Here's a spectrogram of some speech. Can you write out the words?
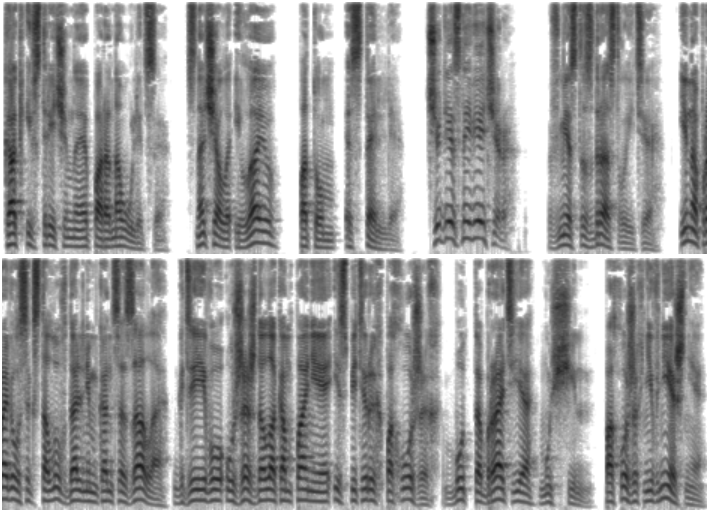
как и встреченная пара на улице. Сначала Илаю, потом Эстелле. «Чудесный вечер!» Вместо «здравствуйте» и направился к столу в дальнем конце зала, где его уже ждала компания из пятерых похожих, будто братья мужчин. Похожих не внешне,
